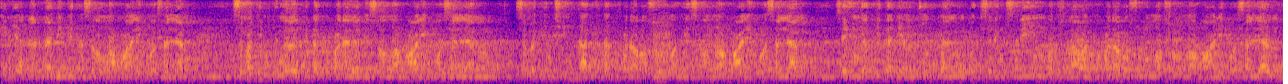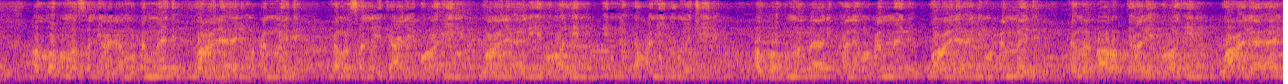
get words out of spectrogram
ini adalah Nabi kita sallallahu alaihi wasallam. Semakin kenal kita kepada Nabi sallallahu alaihi wasallam, semakin cinta kita kepada Rasulullah sallallahu alaihi wasallam sehingga kita dianjurkan untuk sering-sering berselawat kepada Rasulullah sallallahu alaihi wasallam. Allahumma salli ala Muhammad wa ala ali Muhammad kama sallaita ala Ibrahim wa ala ali Ibrahim innaka Hamidum Majid. اللهم بارك على محمد وعلى ال محمد كما باركت على إبراهيم وعلى ال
